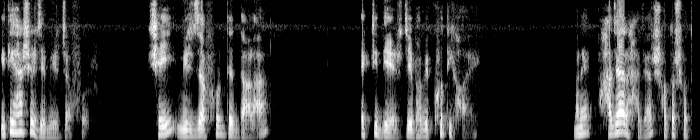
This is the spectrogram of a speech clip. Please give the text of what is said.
ইতিহাসের যে মির্জাফর সেই মির্জাফরদের দ্বারা একটি দেশ যেভাবে ক্ষতি হয় মানে হাজার হাজার, শত শত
